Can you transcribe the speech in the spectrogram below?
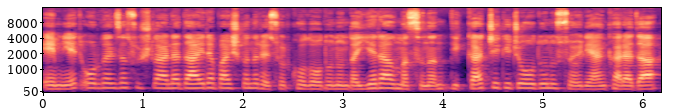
Emniyet Organize Suçlarla Daire Başkanı Resul Koloğlu'nun da yer almasının dikkat çekici olduğunu söyleyen Karadağ,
